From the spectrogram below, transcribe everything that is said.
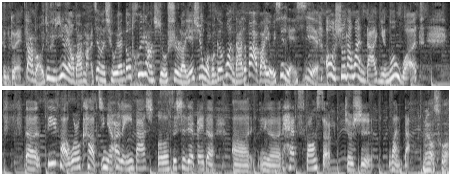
对不对？大宝就是硬要把马竞的球员都推上去就是了。也许我们跟万达的爸爸有一些联系。哦，说到万达，You know what？呃，FIFA World Cup 今年二零一八俄罗斯世界杯的呃那个 head sponsor 就是万达，没有错。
